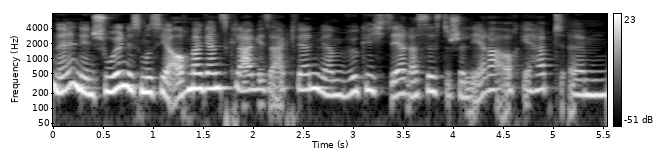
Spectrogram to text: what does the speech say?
ne, in den Schulen, das muss hier auch mal ganz klar gesagt werden. Wir haben wirklich sehr rassistische Lehrer auch gehabt. Ähm,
